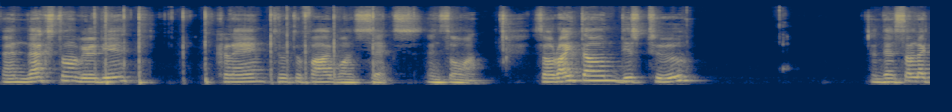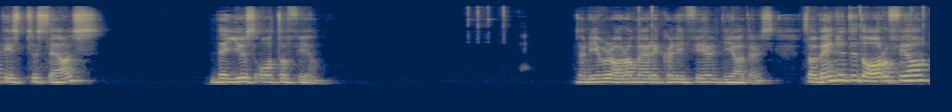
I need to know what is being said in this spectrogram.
and next one will be claim 22516 and so on so write down these two and then select these two cells then use autofill then it will automatically fill the others so when you do the autofill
